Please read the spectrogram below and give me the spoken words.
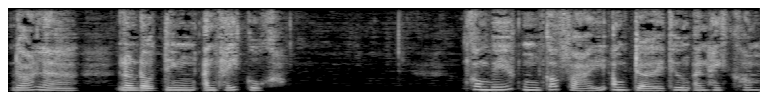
Đó là lần đầu tiên anh thấy cô khóc. Không biết có phải ông trời thương anh hay không?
